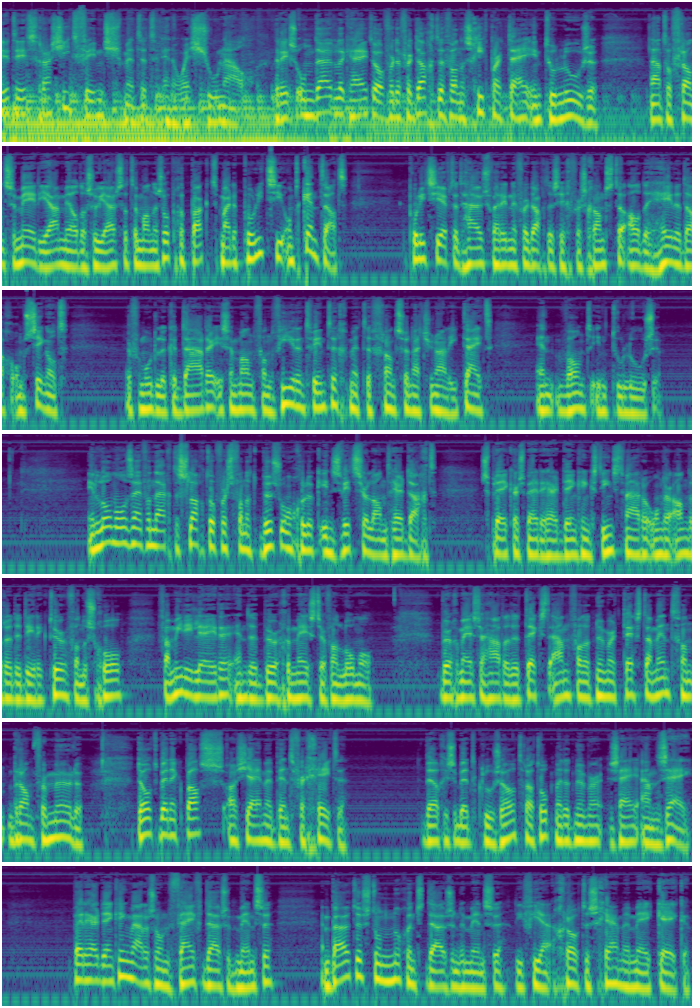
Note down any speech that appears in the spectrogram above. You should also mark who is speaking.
Speaker 1: Dit is Rachid Finch met het NOS-journaal. Er is onduidelijkheid over de verdachte van de schietpartij in Toulouse. Een aantal Franse media melden zojuist dat de man is opgepakt, maar de politie ontkent dat. De politie heeft het huis waarin de verdachte zich verschanste al de hele dag omsingeld. De vermoedelijke dader is een man van 24 met de Franse nationaliteit en woont in Toulouse. In Lommel zijn vandaag de slachtoffers van het busongeluk in Zwitserland herdacht. Sprekers bij de herdenkingsdienst waren onder andere de directeur van de school, familieleden en de burgemeester van Lommel. De burgemeester haalde de tekst aan van het nummer Testament van Bram Vermeulen. Dood ben ik pas als jij me bent vergeten. De Belgische band Clouseau trad op met het nummer Zij aan Zij. Bij de herdenking waren zo'n 5000 mensen en buiten stonden nog eens duizenden mensen die via grote schermen meekeken.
